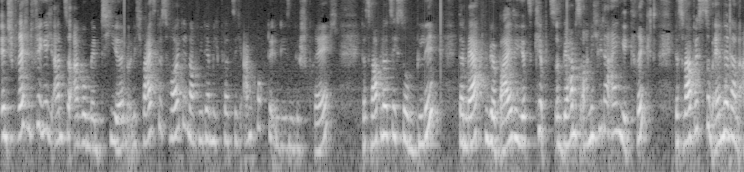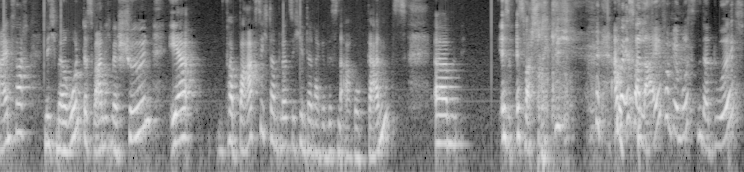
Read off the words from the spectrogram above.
entsprechend fing ich an zu argumentieren. Und ich weiß bis heute noch, wie der mich plötzlich anguckte in diesem Gespräch. Das war plötzlich so ein Blick, da merkten wir beide, jetzt kippt's. Und wir haben es auch nicht wieder eingekriegt. Das war bis zum Ende dann einfach nicht mehr rund, das war nicht mehr schön. Er verbarg sich dann plötzlich hinter einer gewissen Arroganz. Ähm, es, es war schrecklich. Aber es war live und wir mussten da durch.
